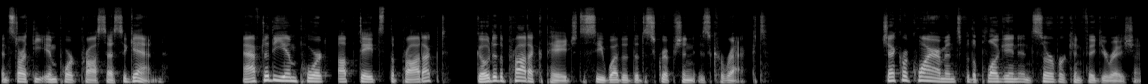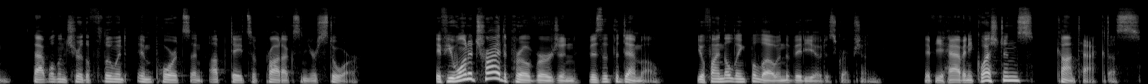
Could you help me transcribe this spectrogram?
and start the import process again. After the import updates the product, go to the product page to see whether the description is correct. Check requirements for the plugin and server configuration. That will ensure the fluent imports and updates of products in your store. If you want to try the Pro version, visit the demo. You'll find the link below in the video description. If you have any questions, contact us.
